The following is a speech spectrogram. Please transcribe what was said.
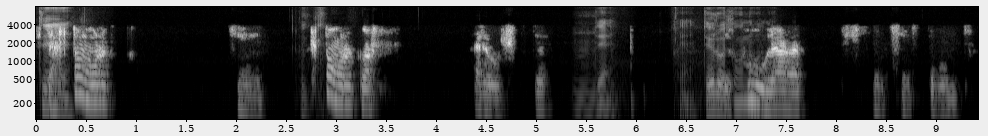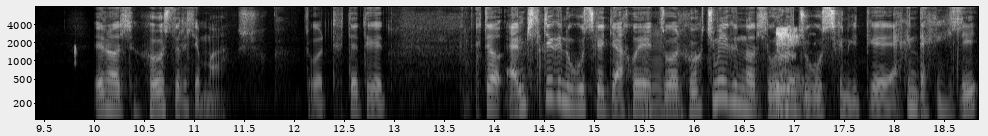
тийм. Хатан ураг тийм. Хатан ураг бол арай өлттэй. Тий. Тэр бол үнэ. Хүү яагаад систем үнд. Энэ бол хөөсрөл юм аа. Зүгээр тэгтээ тэгээд Гэтэ амжилтыг нь үгүйсгээд яах вэ? Зүгээр хөгжмийг нь бол өөрөж үгүйсгэх нь гэдгээ ахин дахин хэлье.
